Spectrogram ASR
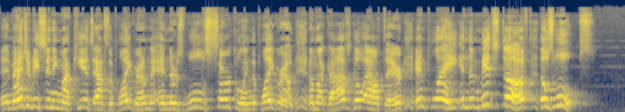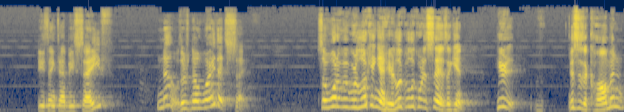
Imagine me sending my kids out to the playground and there's wolves circling the playground. I'm like, guys, go out there and play in the midst of those wolves. Do you think that'd be safe? No, there's no way that's safe. So what we, we're looking at here? Look, look what it says again. Here, this is a common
